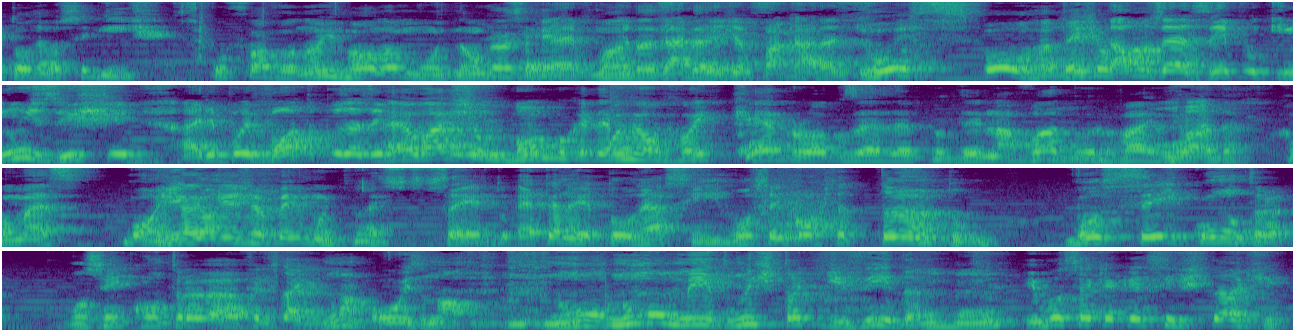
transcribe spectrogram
Retorno é o seguinte. Por favor, não enrola muito, não gagueja. É, manda ideias. pra caralho. Fosse, porra, deixa eu Dá uns exemplos que não existe, aí depois volta pros exemplos. É, eu que- acho bom porque depois eu vou e quebro logo os exemplos dele na voadora. Vai, Vai. manda. Começa. Bom, gagueja bem muito. Vai. Certo. Eterno Retorno é assim. Você gosta tanto, você encontra, você encontra a felicidade numa coisa, num, num, num momento, num instante de vida, Uhum. e você quer que esse instante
